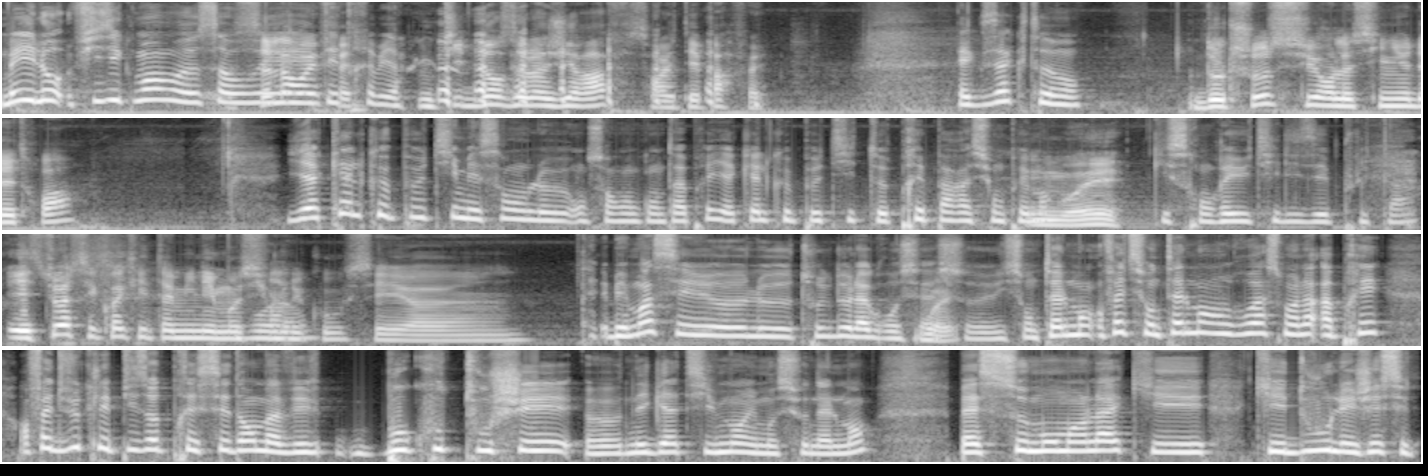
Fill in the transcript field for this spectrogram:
Mais il a- physiquement, euh, ça aurait, été fait. très bien. Une petite danse de la girafe, ça aurait été parfait. Exactement. D'autres choses sur le signe des trois? Il y a quelques petits, mais ça on, le- on s'en rend compte après, il y a quelques petites préparations paiement Ouais. qui seront réutilisées plus tard. Et toi, c'est quoi qui t'a mis l'émotion Voilà. du coup? C'est euh, Eh ben moi c'est euh, le truc de la grossesse. Ouais. Ils sont tellement, en fait ils sont tellement heureux à ce moment-là. Après, en fait vu que l'épisode précédent m'avait beaucoup touché euh, négativement, émotionnellement, ben, ce moment-là qui est qui est doux, léger, c'est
